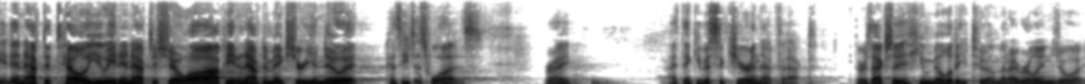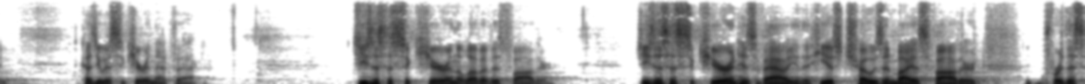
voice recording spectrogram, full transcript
He didn't have to tell you. He didn't have to show off. He didn't have to make sure you knew it because he just was, right? I think he was secure in that fact. There was actually a humility to him that I really enjoyed because he was secure in that fact. Jesus is secure in the love of his Father. Jesus is secure in his value that he is chosen by his Father for this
